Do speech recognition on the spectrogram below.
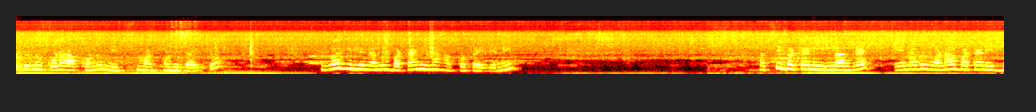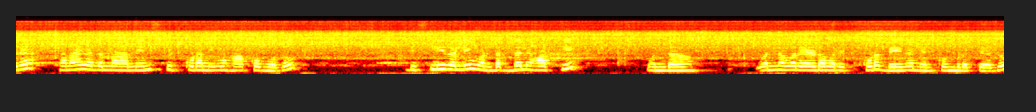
ಇದನ್ನು ಕೂಡ ಹಾಕ್ಕೊಂಡು ಮಿಕ್ಸ್ ಮಾಡ್ಕೊಂಡಿದ್ದಾಯಿತು. ಇವಾಗ ಇಲ್ಲಿ ನಾನು ಬಟಾಣಿನ ಹಾಕ್ಕೋತಾ ಇದ್ದೀನಿ. ಹಸಿ ಬಟಾಣಿ ಇಲ್ಲಾಂದರೆ ಏನಾದರೂ ಒಣ ಬಟಾಣಿ ಇದ್ದರೆ ಚೆನ್ನಾಗಿ ಅದನ್ನು ನೆನೆಸ್ಬಿಟ್ಟು ಕೂಡ ನೀವು ಹಾಕ್ಕೋಬೋದು ಬಿಸಿನೀರಲ್ಲಿ ಒಂದು ಡಬ್ಬದಲ್ಲಿ ಹಾಕಿ ಒಂದು ಒನ್ ಅವರ್ ಎರಡು ಅವರ್ ಇಟ್ಟು ಕೂಡ ಬೇಗ ನೆನ್ಕೊಂಡ್ಬಿಡುತ್ತೆ ಅದು.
